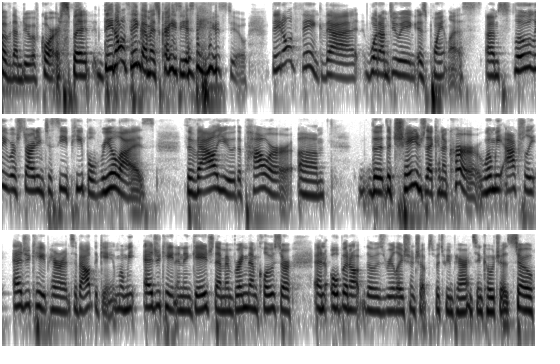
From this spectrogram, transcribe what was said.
of them do of course but they don't think i'm as crazy as they used to. They don't think that what i'm doing is pointless. Um, slowly we're starting to see people realize the value the power um, the the change that can occur when we actually educate parents about the game when we educate and engage them and bring them closer and open up those relationships between parents and coaches. So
